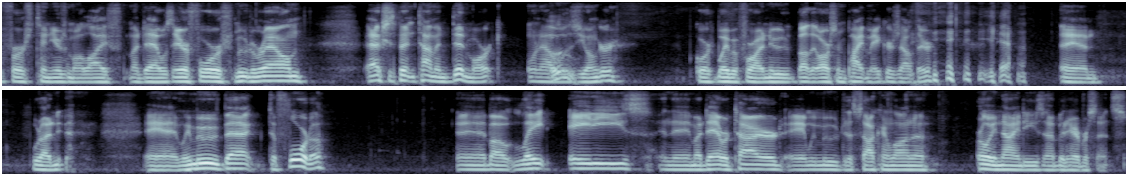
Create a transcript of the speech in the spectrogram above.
the first 10 years of my life. My dad was Air Force, moved around. I actually spent time in Denmark when I was younger. Of course, way before I knew about the arson pipe makers out there. yeah. and what I knew, and we moved back to Florida in about late 80s and then my dad retired and we moved to South Carolina early 90s and I've been here ever since.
